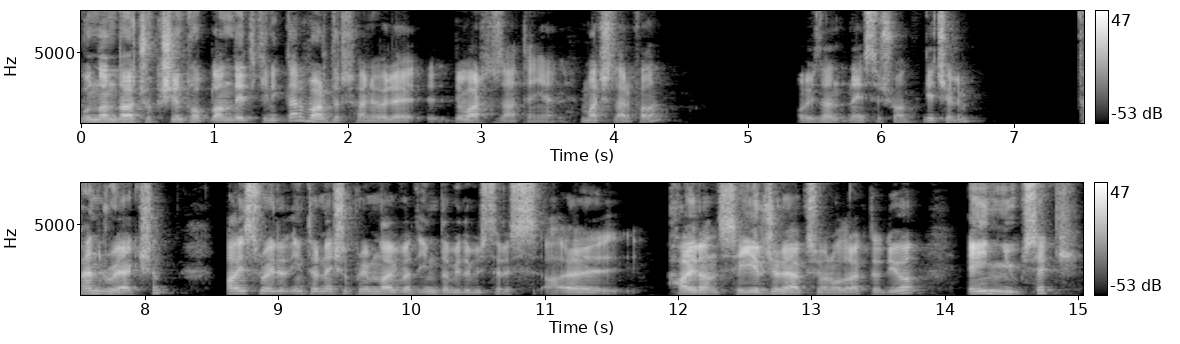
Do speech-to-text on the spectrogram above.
bundan daha çok kişinin toplandığı etkinlikler vardır. Hani öyle e, var zaten yani maçlar falan. O yüzden neyse şu an geçelim. Fan reaction. Highest rated international premium live event in WWE series. E, hayran seyirci reaksiyonu olarak da diyor. En yüksek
